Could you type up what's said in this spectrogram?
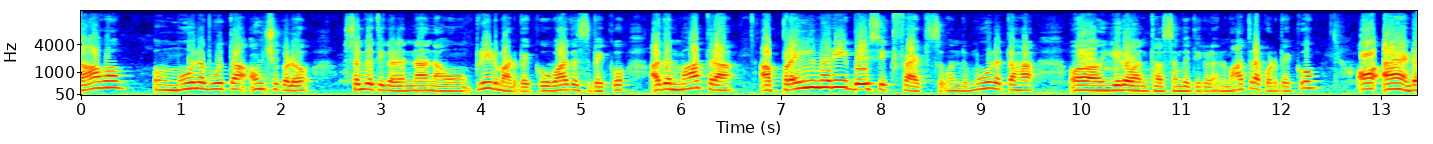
ಯಾವ ಮೂಲಭೂತ ಅಂಶಗಳು, ಸಂಗತಿಗಳನ್ನು ನಾವು ಪ್ಲೀಡ್ ಮಾಡಬೇಕು, ವಾದಿಸಬೇಕು ಅದನ್ನು ಮಾತ್ರ ಆ ಪ್ರೈಮರಿ ಬೇಸಿಕ್ ಫ್ಯಾಕ್ಟ್ಸ್ ಒಂದು ಮೂಲತಃ ಇರುವಂಥ ಸಂಗತಿಗಳನ್ನು ಮಾತ್ರ ಕೊಡಬೇಕು. And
